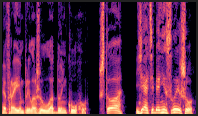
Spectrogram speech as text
Эфраим приложил ладонь к уху. «Что? Я тебя не слышу!»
